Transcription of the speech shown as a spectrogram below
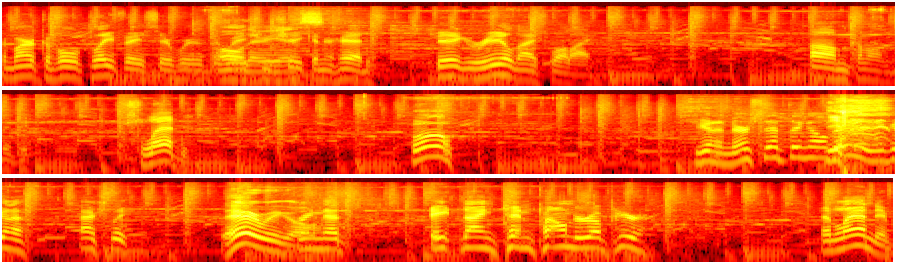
the mark of old Clayface there, where the Oh, way she's shaking her head. Big, real nice walleye. Um, Come on, baby. sled. Whoa! You gonna nurse that thing all day, Yeah. or are you gonna actually There we go. bring that eight, nine, ten pounder up here and land him?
